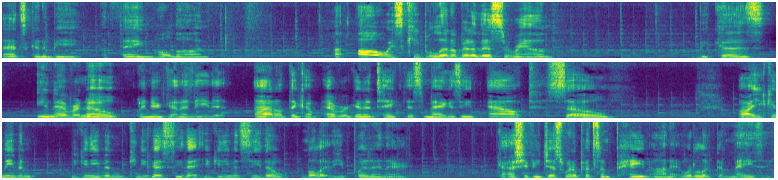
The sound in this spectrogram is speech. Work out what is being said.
that's going to be a thing. Hold on. I always keep a little bit of this around because you never know when you're going to need it. I don't think I'm ever going to take this magazine out. So, oh, you can even you can even, can you guys see that? You can even see the bullet he put in there. Gosh, if he just would have put some paint on it, it would have looked amazing.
